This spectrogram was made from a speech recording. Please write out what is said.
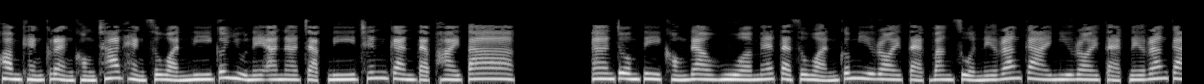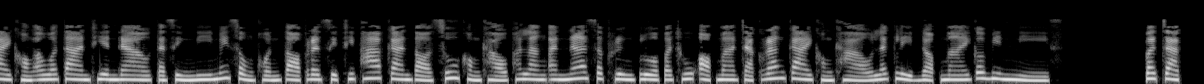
ความแข็งแกร่งของชาติแห่งสวรรค์นี้ก็อยู่ในอาณาจักรนี้เช่นกันแต่ภายใต้ การโจมตีของดาวหัวแม้แต่สวรรค์ก็มีรอยแตกบางส่วนในร่างกายมีรอยแตกในร่างกายของอวตารเทียนดาว แต่สิ่งนี้ไม่ส่งผลต่อประสิทธิภาพการต่อสู้ของเขาพลังอันน่าสะพรึงกลัวปะทุออกมาจากร่างกายของเขาและกลีบดอกไม้ก็บินหนี ประจาก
